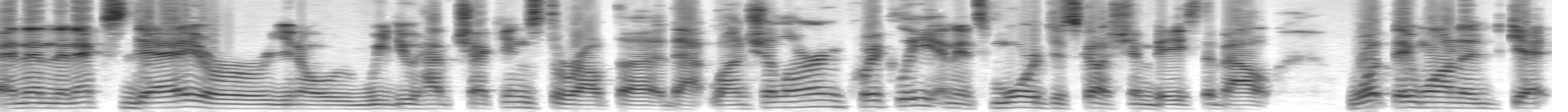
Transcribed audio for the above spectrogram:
And then the next day, or you know, we do have check-ins throughout the that lunch and learn quickly, and it's more discussion based about what they want to get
